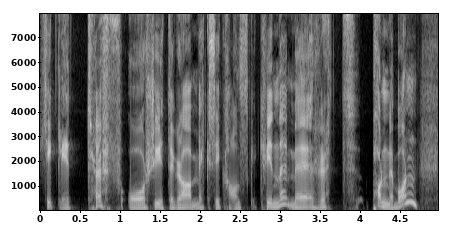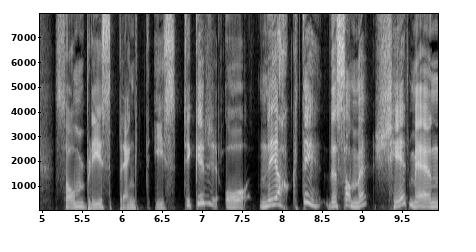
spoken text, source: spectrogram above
skikkelig tøff og skyteglad meksikansk kvinne med rødt pannebånd som blir sprengt i stykker, og nøyaktig det samme skjer med en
